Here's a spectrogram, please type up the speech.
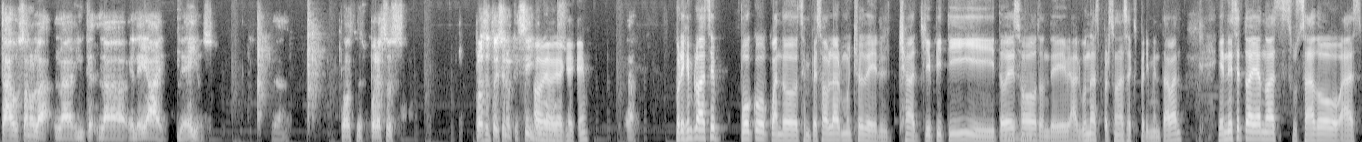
está usando la, la, la, el AI de ellos. Entonces, por eso es, por eso estoy diciendo que sí. Por ejemplo, hace poco cuando se empezó a hablar mucho del chat GPT y todo eso, donde algunas personas experimentaban, ¿en ese todavía no has usado, has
